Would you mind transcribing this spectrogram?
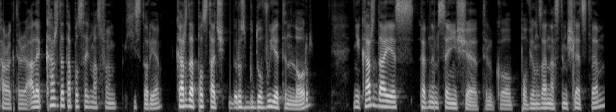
character, ale każda ta postać ma swoją historię, każda postać rozbudowuje ten lore, nie każda jest w pewnym sensie tylko powiązana z tym śledztwem,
